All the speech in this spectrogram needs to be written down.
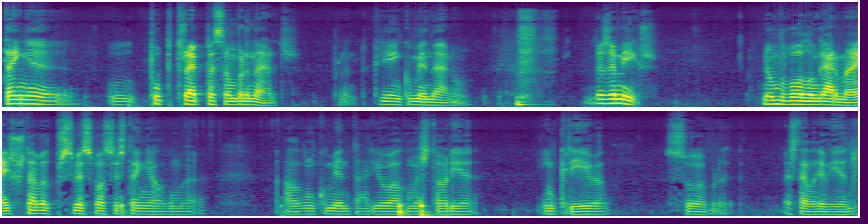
Tem eh, o Poop Trap para São Bernardos. Pronto, queria encomendar um. Meus amigos, não me vou alongar mais. Gostava de perceber se vocês têm alguma, algum comentário ou alguma história incrível sobre as televendas.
